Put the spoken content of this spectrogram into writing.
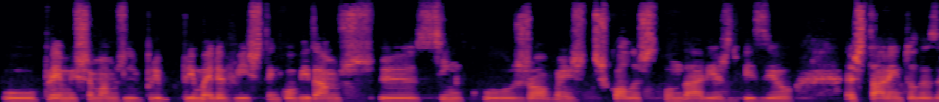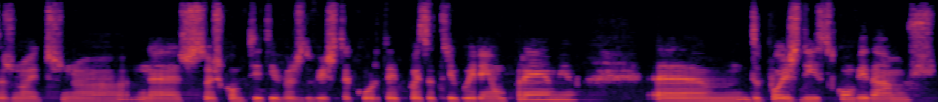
O prémio chamamos-lhe Primeira Vista, em que convidámos eh, cinco jovens de escolas secundárias de Viseu a estarem todas as noites no, nas sessões competitivas de Vista Curta e depois atribuírem um prémio. Um, depois disso, convidámos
